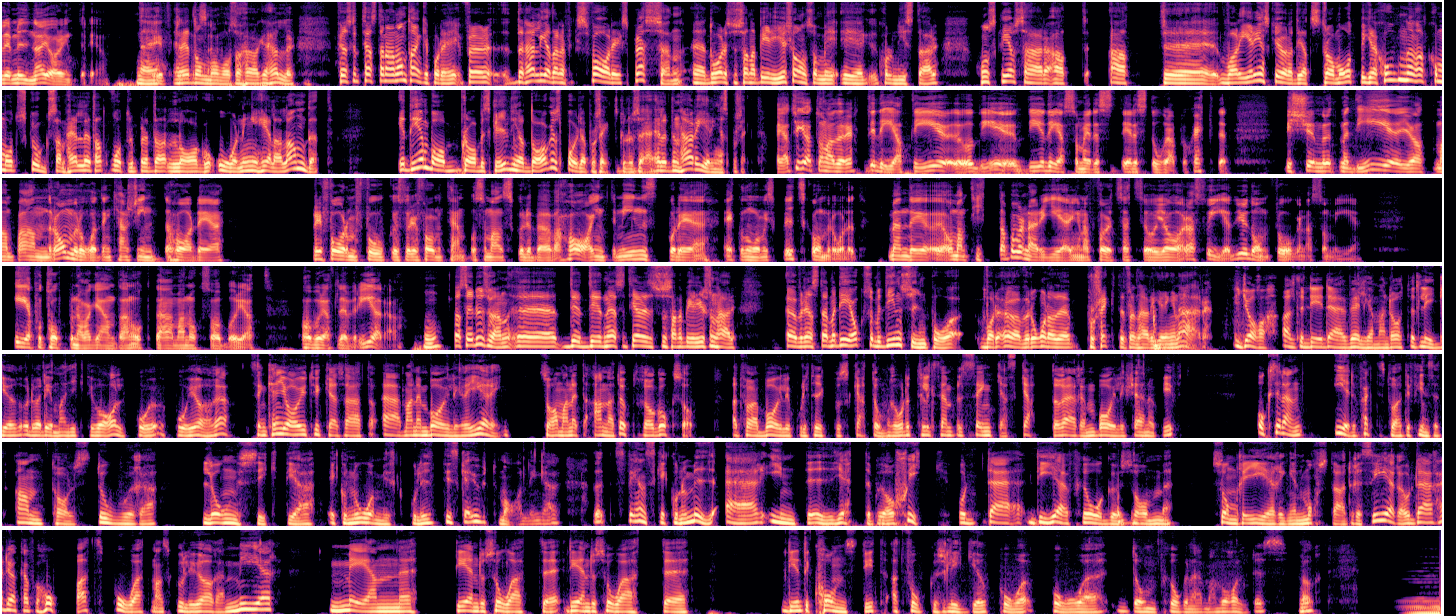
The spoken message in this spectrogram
eller mina gör inte det. Nej, jag vet inte om de var så höga heller. För jag ska testa en annan tanke på dig. För den här ledaren fick svar i Expressen. Eh, då var det Susanna Birgersson som är, kolumnist där. Hon skrev så här att, att eh, vad regeringen ska göra är att strama åt migrationen, att komma åt skuggsamhället, att återupprätta lag och ordning i hela landet. Är det en bra, bra beskrivning av dagens borgerliga projekt, skulle du säga? Eller den här regeringens projekt? Jag tycker att hon hade rätt i det, att det är, och det är, det, är det som är det, är det stora projektet. Bekymret med det är ju att man på andra områden kanske inte har det reformfokus och reformtempo som man skulle behöva ha, inte minst på det ekonomisk-politiska området. Men det, om man tittar på vad den här regeringen har förutsett sig att göra så är det ju de frågorna som är, är på toppen av agendan och där man också har börjat, har börjat leverera. Mm. Vad säger du Sven? Eh, det, det, när jag citerade Susanna Birgersson här, överensstämmer det också med din syn på vad det överordnade projektet för den här regeringen är? Ja, alltså det är där väljarmandatet ligger och det var det man gick till val på, på att göra. Sen kan jag ju tycka så här att är man en borgerlig regering så har man ett annat uppdrag också. Att föra borgerlig politik på skatteområdet, till exempel sänka skatter är en borgerlig kärnuppgift. Och sedan är det faktiskt så att det finns ett antal stora långsiktiga ekonomisk-politiska utmaningar. Svensk ekonomi är inte i jättebra skick och där, det är frågor som, som regeringen måste adressera och där hade jag kanske hoppats på att man skulle göra mer. Men det är ändå så att, det är ändå så att det är inte konstigt att fokus ligger på, på de frågorna man valdes för. Mm.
